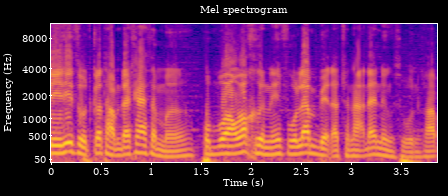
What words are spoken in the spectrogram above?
ดีที่สุดก็ทำได้แค่เสมอ ผมมองว่าคืนนี้ฟูลแลมเบียดเอาชนะได้ 1-0 ครับ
